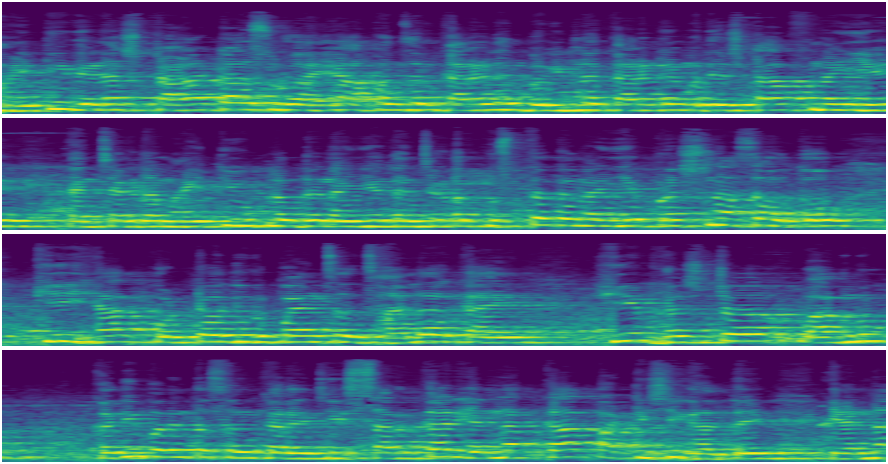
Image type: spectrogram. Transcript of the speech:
माहिती देण्यास टाळाटाळ सुरू आहे. आपण जर कार्यालयात बघितलं कार्यालयामध्ये स्टाफ नाहीये त्यांच्याकडे माहिती उपलब्ध नाहीये त्यांच्याकडे पुस्तकं नाहीये प्रश्न असा होतो की ह्या कोट्यवधी रुपयांचं झालं काय? ही भ्रष्ट वागणूक कधीपर्यंत सहन करायची? सरकार यांना का पाठीशी घालते यांना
